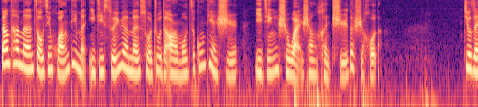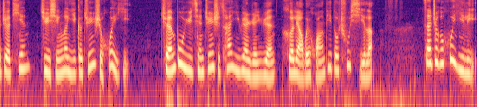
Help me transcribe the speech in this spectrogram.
当他们走进皇帝们以及随员们所住的奥尔摩兹宫殿时，已经是晚上很迟的时候了。就在这天，举行了一个军事会议，全部御前军事参议院人员和两位皇帝都出席了。在这个会议里，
